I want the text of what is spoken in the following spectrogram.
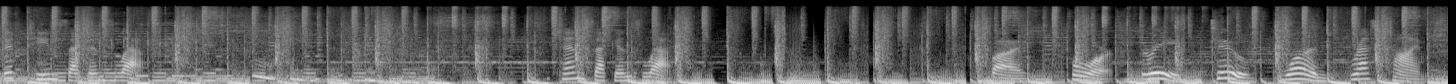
15 seconds left. 10 seconds left. 5, 4, 3, 2, 1. Rest time.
